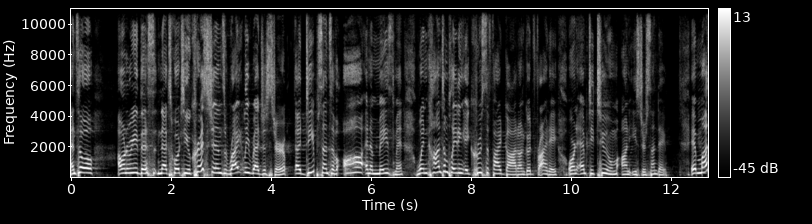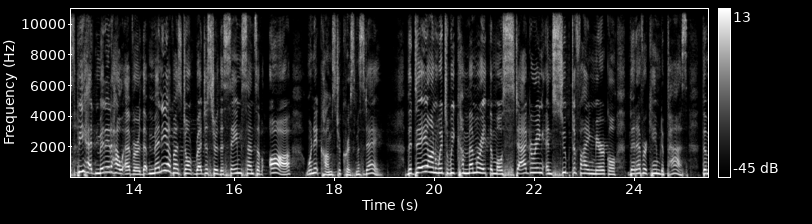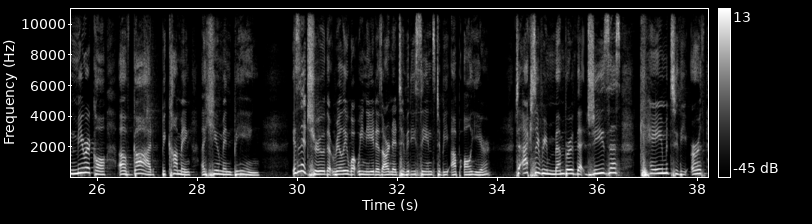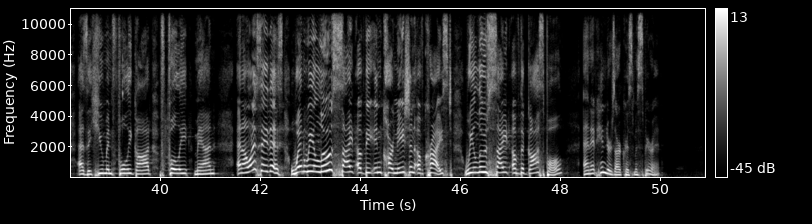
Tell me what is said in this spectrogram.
And so I want to read this next quote to you. Christians rightly register a deep sense of awe and amazement when contemplating a crucified God on Good Friday or an empty tomb on Easter Sunday. It must be admitted, however, that many of us don't register the same sense of awe when it comes to Christmas Day. The day on which we commemorate the most staggering and stupefying miracle that ever came to pass the miracle of God becoming a human being. Isn't it true that really what we need is our nativity scenes to be up all year? To actually remember that Jesus came to the earth as a human, fully God, fully man. And I want to say this when we lose sight of the incarnation of Christ, we lose sight of the gospel, and it hinders our Christmas spirit,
